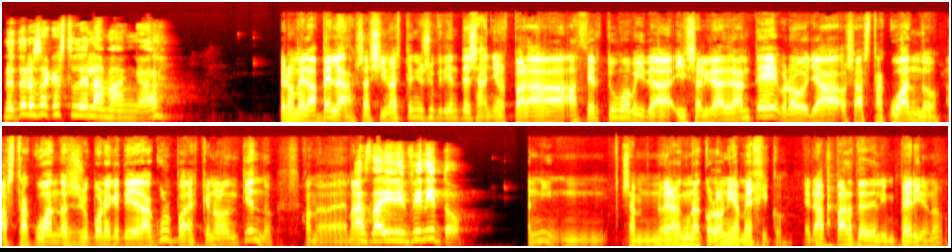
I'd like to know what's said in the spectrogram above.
no te lo sacas tú de la manga. Pero me la pela. O sea, si no has tenido suficientes años para hacer tu movida y salir adelante, bro, ya, o sea, ¿hasta cuándo? ¿Hasta cuándo se supone que tiene la culpa? Es que no lo entiendo. Cuando además Hasta el infinito. Mm, o sea, no era una colonia México, era parte del imperio, ¿no?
